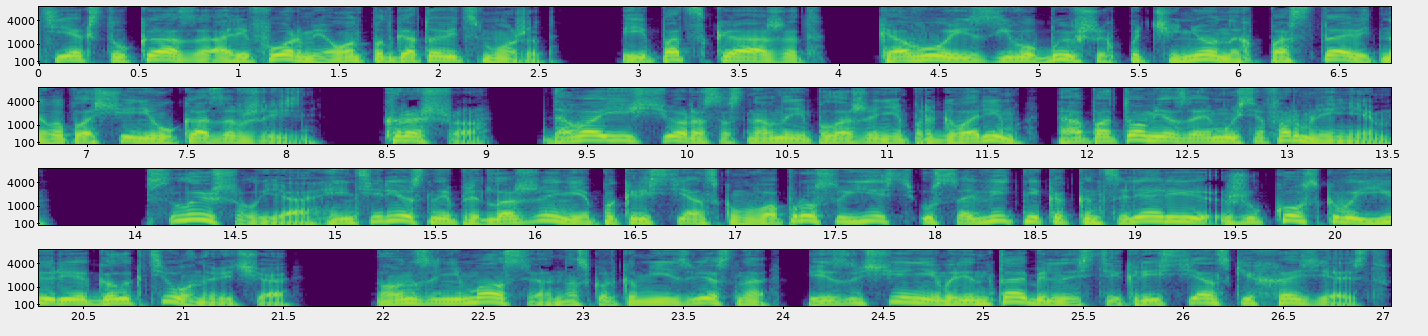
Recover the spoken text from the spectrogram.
Текст указа о реформе он подготовить сможет и подскажет, кого из его бывших подчиненных поставить на воплощение указа в жизнь. Хорошо, давай еще раз основные положения проговорим, а потом я займусь оформлением. Слышал я, интересные предложения по крестьянскому вопросу есть у советника канцелярии Жуковского Юрия Галактионовича. Он занимался, насколько мне известно, изучением рентабельности крестьянских хозяйств.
